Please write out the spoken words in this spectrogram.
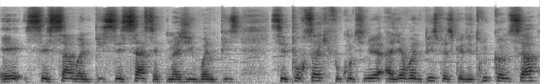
Et c'est ça One Piece c'est ça cette magie One Piece. C'est pour ça qu'il faut continuer à lire One Piece parce que des trucs comme ça,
